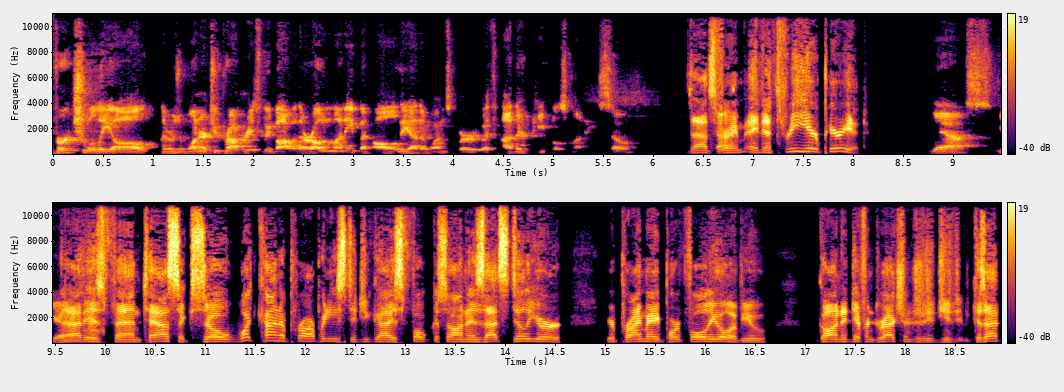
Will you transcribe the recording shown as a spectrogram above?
virtually all. There was one or two properties we bought with our own money, but all the other ones were with other people's money. So that's that, very, in a three year period. Yes, yes. That is fantastic. So what kind of properties did you guys focus on? Is that still your your primary portfolio? Have you gone in different directions? Did you because that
